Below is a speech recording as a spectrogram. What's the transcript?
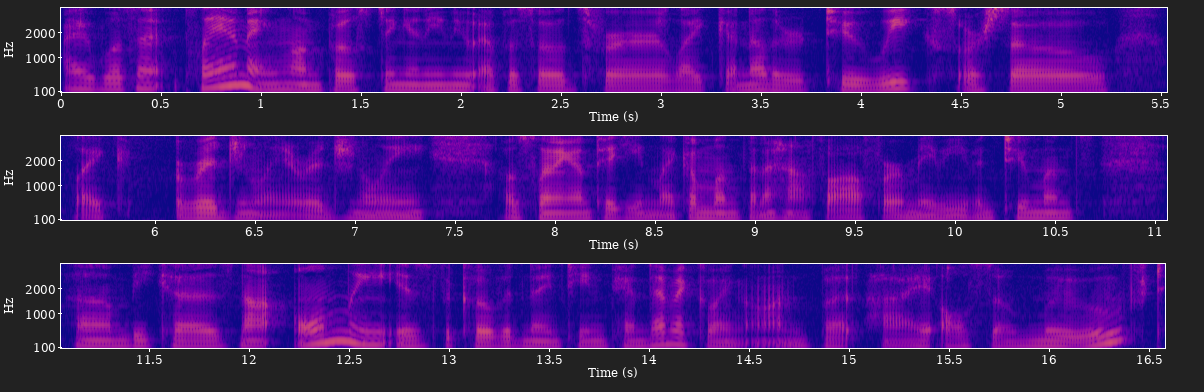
I wasn't planning on posting any new episodes for like another two weeks or so. Like originally originally i was planning on taking like a month and a half off or maybe even two months um, because not only is the covid-19 pandemic going on but i also moved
